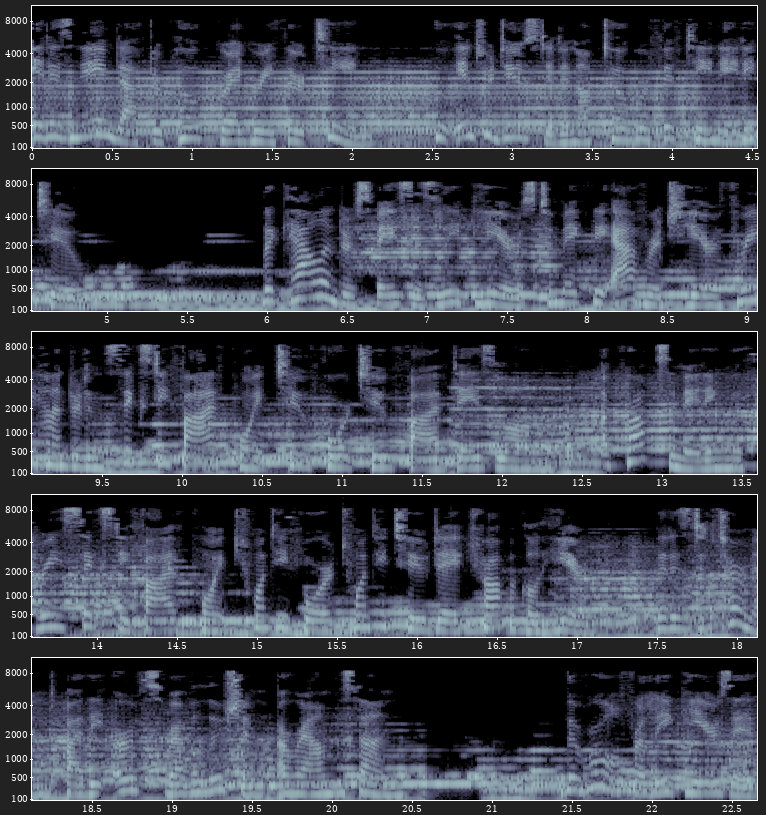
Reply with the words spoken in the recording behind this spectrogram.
It is named after Pope Gregory XIII, who introduced it in October 1582. The calendar spaces leap years to make the average year 365.2425 days long, approximating the 365.2422 day tropical year that is determined by the Earth's revolution around the Sun. The rule for leap years is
